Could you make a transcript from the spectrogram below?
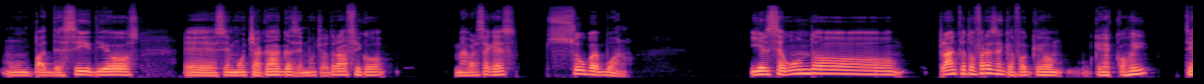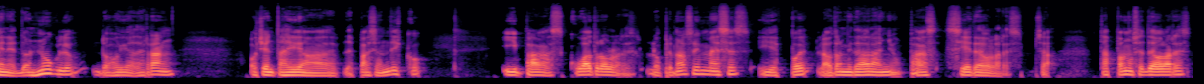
un par de sitios, eh, sin mucha carga, sin mucho tráfico, me parece que es súper bueno. Y el segundo plan que te ofrecen, que fue el que yo, que escogí, tiene dos núcleos, 2 GB de RAM, 80 GB de espacio en disco y pagas 4 dólares los primeros 6 meses y después la otra mitad del año pagas 7 dólares. O sea, estás pagando 7 dólares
